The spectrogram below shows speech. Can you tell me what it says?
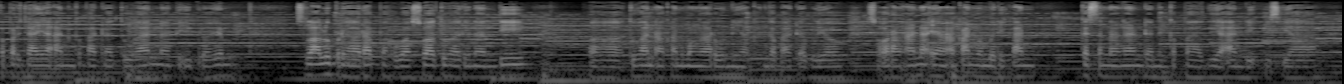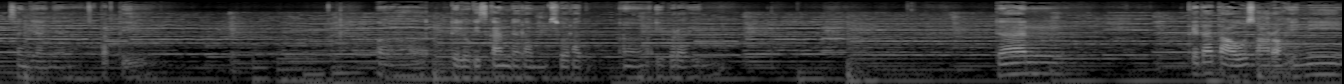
kepercayaan kepada Tuhan Nabi Ibrahim selalu berharap bahwa suatu hari nanti uh, Tuhan akan mengaruniakan kepada beliau seorang anak yang akan memberikan kesenangan dan kebahagiaan di usia senjanya seperti dilukiskan dalam surat uh, Ibrahim. Dan kita tahu Saroh ini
